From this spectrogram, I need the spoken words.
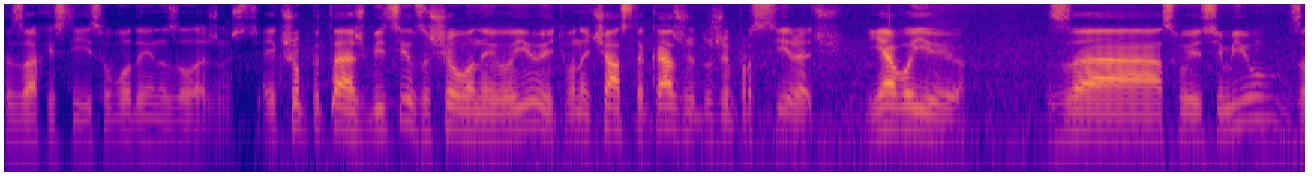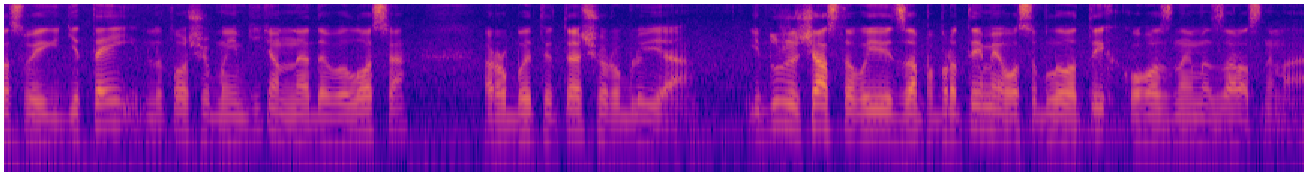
це захист її свободи і незалежності. Якщо питаєш бійців, за що вони воюють, вони часто кажуть дуже прості речі: я воюю за свою сім'ю, за своїх дітей, для того, щоб моїм дітям не довелося робити те, що роблю я. І дуже часто воюють за побратимів, особливо тих, кого з ними зараз немає.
